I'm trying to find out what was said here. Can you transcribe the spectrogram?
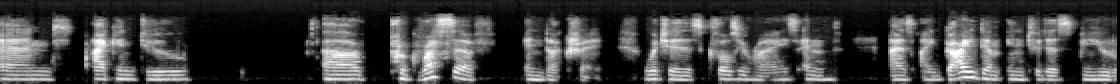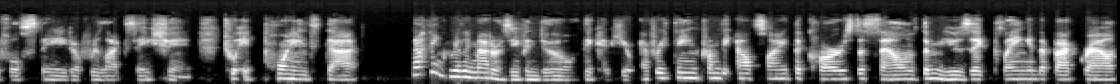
and I can do uh, progressive induction, which is close your eyes and as I guide them into this beautiful state of relaxation to a point that nothing really matters, even though they can hear everything from the outside the cars, the sounds, the music playing in the background,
